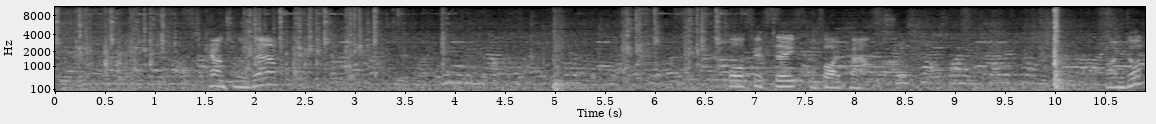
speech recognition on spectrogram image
Just counting them down. 450 and 5 pounds. I'm done.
